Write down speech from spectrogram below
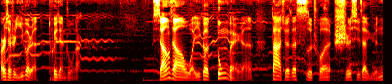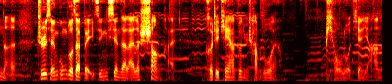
而且是一个人，推荐住那儿。想想我一个东北人，大学在四川，实习在云南，之前工作在北京，现在来了上海，和这天涯歌女差不多呀，飘落天涯呢。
